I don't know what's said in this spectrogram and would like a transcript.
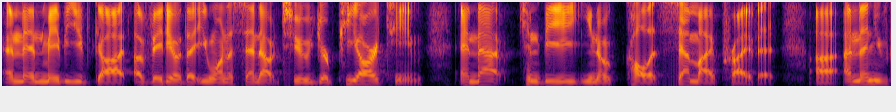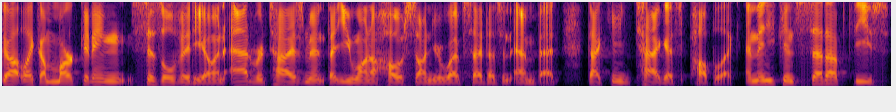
And then maybe you've got a video that you want to send out to your PR team, and that can be, you know, call it semi private. Uh, and then you've got like a marketing sizzle video, an advertisement that you want to host on your website as an embed that can tag as public. And then you can set up these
